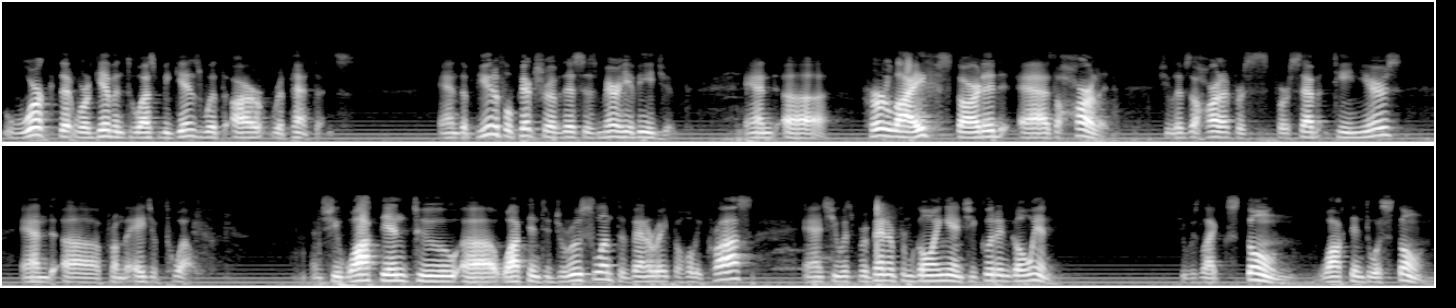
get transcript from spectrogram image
work that we're given to us begins with our repentance. And the beautiful picture of this is Mary of Egypt. And uh, her life started as a harlot. She lives a harlot for, for 17 years and uh, from the age of 12. And she walked into, uh, walked into Jerusalem to venerate the Holy Cross, and she was prevented from going in. She couldn't go in. She was like stone, walked into a stone.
